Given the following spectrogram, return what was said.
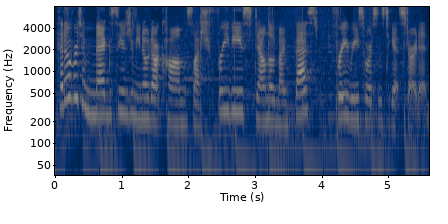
Head over to megsangimino.com slash freebies to download my best free resources to get started.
